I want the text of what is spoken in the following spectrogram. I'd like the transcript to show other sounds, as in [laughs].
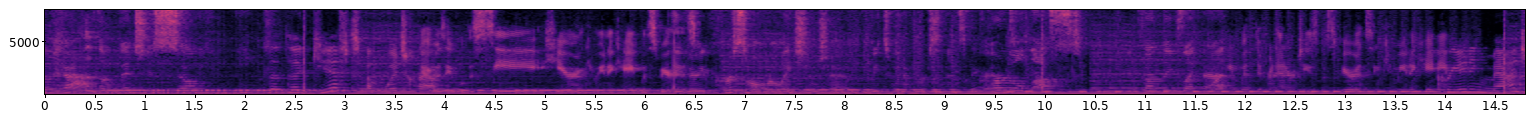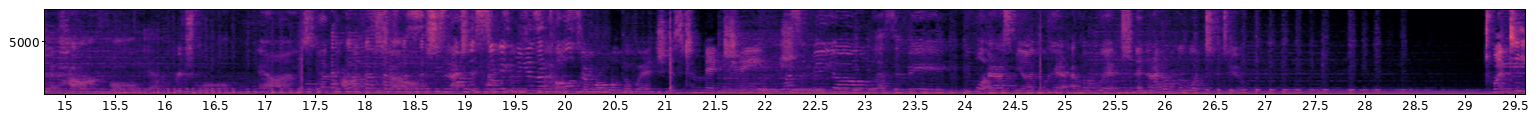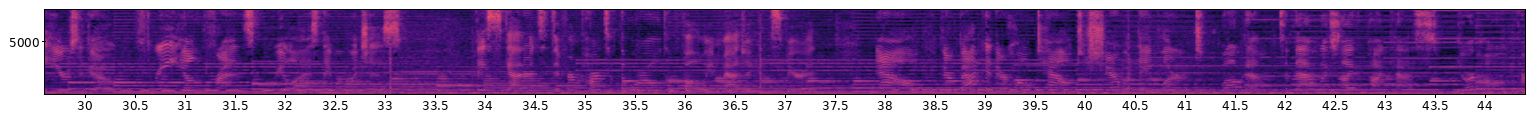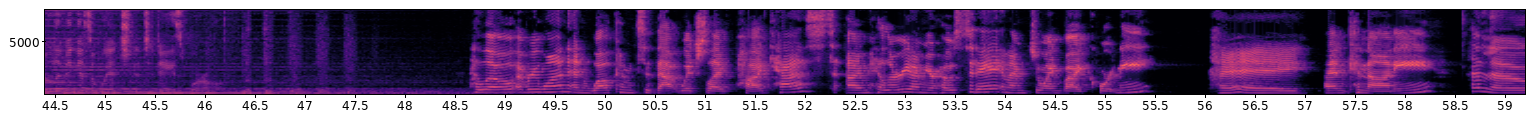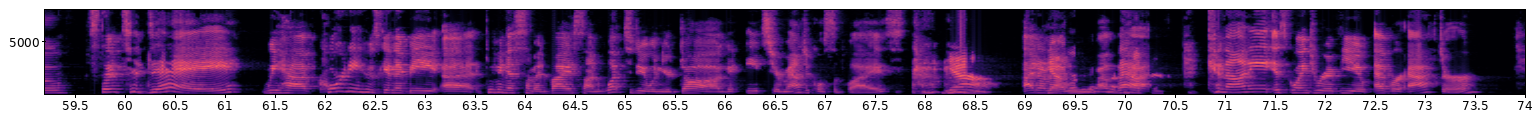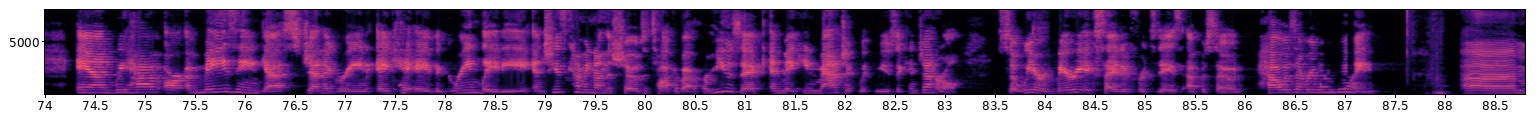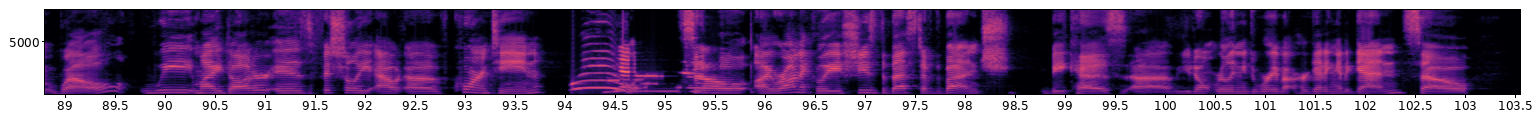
The path of the witch is so unique. The, the gift of witchcraft. I was able to see, hear, and communicate with spirits. a very personal relationship between a person and spirit. Carnal lust and fun things like that. Working with different energies and spirits and communicating. creating magic. Powerful Yeah. ritual and powerful spell. She's actually sticking me in the cold. The role of the witch is to make change. Years ago, three young friends realized they were witches. They scattered to different parts of the world following magic and spirit. Now, they're back in their hometown to share what they've learned. Welcome to That Witch Life podcast, your home for living as a witch in today's world. Hello, everyone, and welcome to That Witch Life podcast. I'm Hillary. I'm your host today, and I'm joined by Courtney Hey. and Kanani. Hello. So today we have Courtney, who's going to be uh, giving us some advice on what to do when your dog eats your magical supplies. [clears throat] Yeah. I don't know Yeah, we're anything about that. Kanani is going to review Ever After. And we have our amazing guest, Jenna Greene, aka the Green Lady, and she's coming on the show to talk about her music and making magic with music in general. So we are very excited for today's episode. How is everyone doing? Um, well, we my daughter is officially out of quarantine. So, ironically, she's the best of the bunch because uh, you don't really need to worry about her getting it again. So,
